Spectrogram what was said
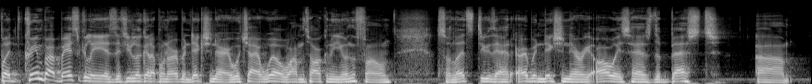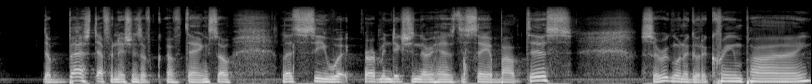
but cream pie basically is if you look it up on Urban Dictionary, which I will while I'm talking to you on the phone. So let's do that. Urban Dictionary always has the best, um, the best definitions of, of things. So let's see what Urban Dictionary has to say about this. So we're going to go to cream pie.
